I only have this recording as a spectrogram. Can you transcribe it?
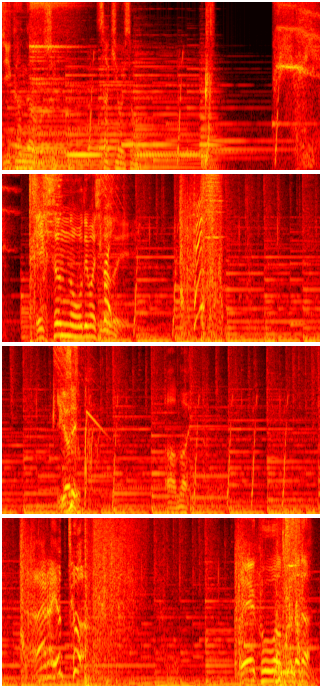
時間が欲しい。先を急ごう。敵さんのお出ましだぜ、やるぞ。甘い。あらよっと抵抗は無駄だ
